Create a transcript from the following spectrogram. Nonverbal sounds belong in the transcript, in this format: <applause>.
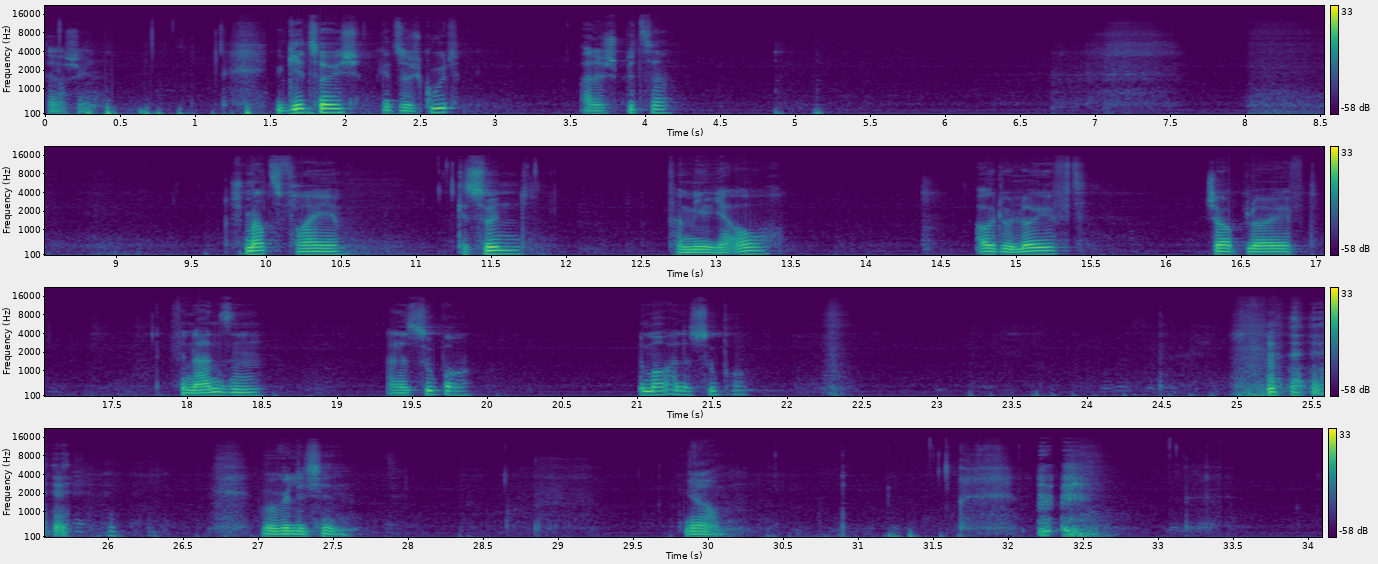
Sehr schön. Wie geht's euch? Geht's euch gut? Alles spitze? Schmerzfrei, gesund, Familie auch, Auto läuft, Job läuft, Finanzen, alles super? Immer alles super? <laughs> Wo will ich hin? Ja.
